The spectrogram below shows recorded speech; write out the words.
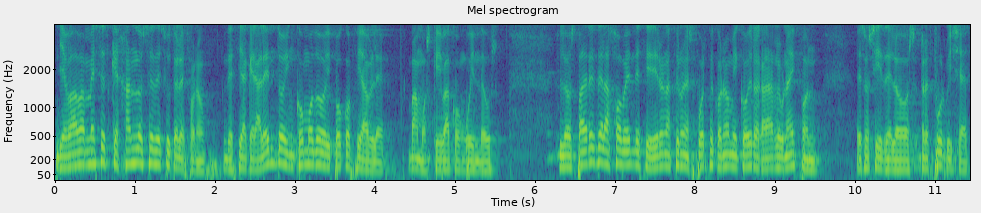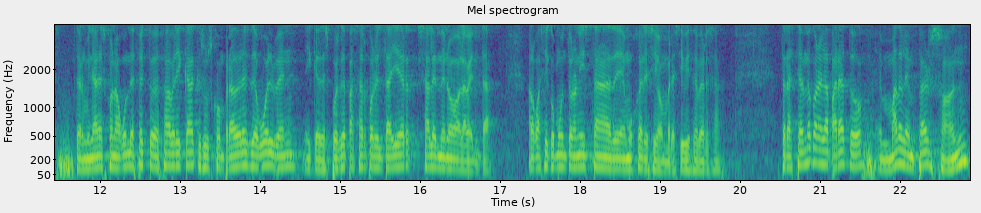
llevaba meses quejándose de su teléfono. Decía que era lento, incómodo y poco fiable. Vamos, que iba con Windows. Los padres de la joven decidieron hacer un esfuerzo económico y regalarle un iPhone. Eso sí, de los refurbished, terminales con algún defecto de fábrica que sus compradores devuelven y que después de pasar por el taller salen de nuevo a la venta. Algo así como un tronista de mujeres y hombres y viceversa. Trasteando con el aparato, Madeleine Persson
